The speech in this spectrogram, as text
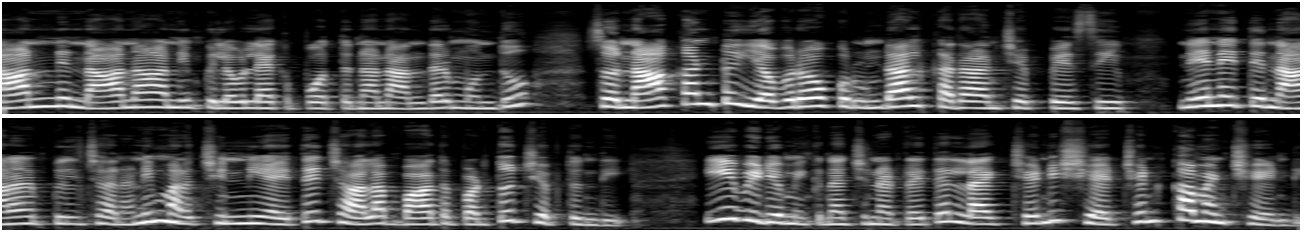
నాన్నని నాన్న అని పిలవలేకపోతున్నాను అందరి ముందు. సో నాకంటూ ఎవరో ఒకరు ఉండాలి కదా అని చెప్పేసి నేనైతే నాన్నని పిలిచానని మన చిన్ని అయితే చాలా బాధపడుతూ చెప్తుంది. ఈ వీడియో మీకు నచ్చినట్లయితే లైక్ చేయండి షేర్ చేయండి కామెంట్ చేయండి.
